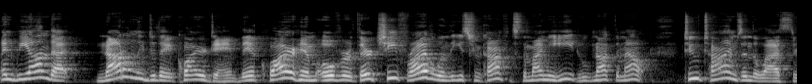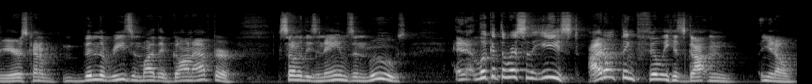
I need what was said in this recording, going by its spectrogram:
And beyond that, not only do they acquire Dame, they acquire him over their chief rival in the Eastern Conference, the Miami Heat, who've knocked them out two times in the last three years, kind of been the reason why they've gone after some of these names and moves. And look at the rest of the East. I don't think Philly has gotten, you know,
